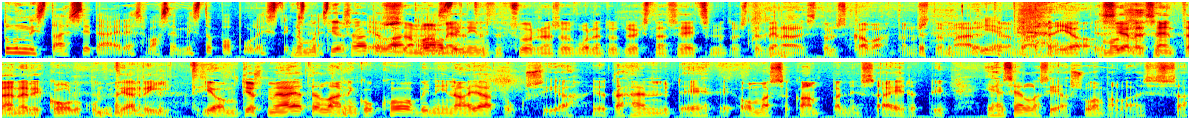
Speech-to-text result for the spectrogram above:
tunnistaisi sitä edes vasemmistopopulistiksi. No, mutta jos ajatellaan Samaa mieltä, niin... että suurin osa vuoden 1917 venäläiset olisi kavahtanut sitä määritelmää. ja siellä sentään eri koulukuntia riitti. Joo, mutta jos me ajatellaan niin Kobinin ajatuksia, joita hän nyt eh, omassa kampanjassa ehdotti, eihän sellaisia suomalaisessa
